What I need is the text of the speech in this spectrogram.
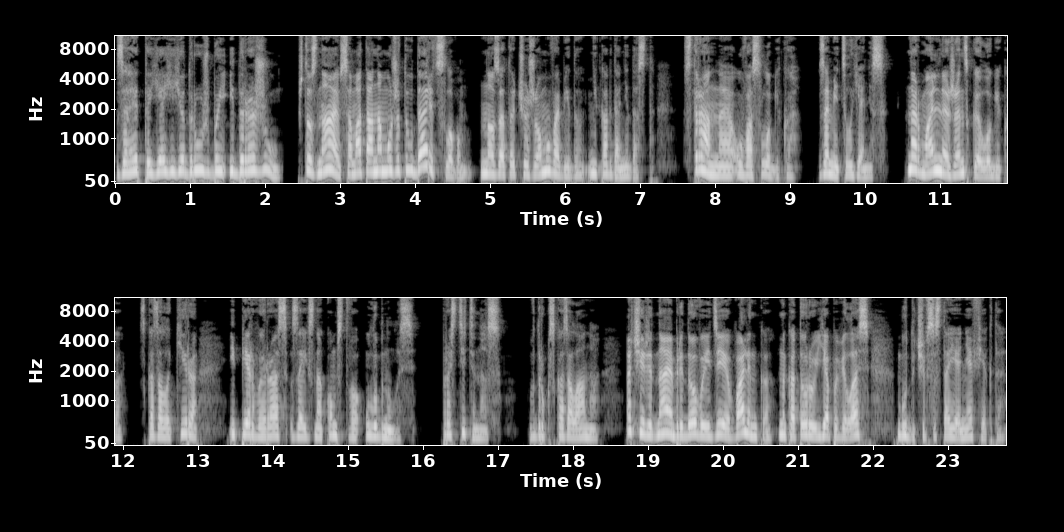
За это я ее дружбой и дорожу. Что знаю, сама-то она может и ударить словом, но зато чужому в обиду никогда не даст. «Странная у вас логика», — заметил Янис. «Нормальная женская логика», — сказала Кира, и первый раз за их знакомство улыбнулась. «Простите нас», — вдруг сказала она, — Очередная бредовая идея валенка, на которую я повелась, будучи в состоянии аффекта.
